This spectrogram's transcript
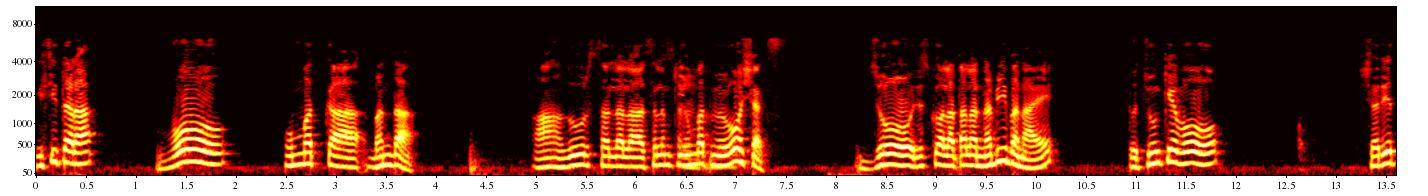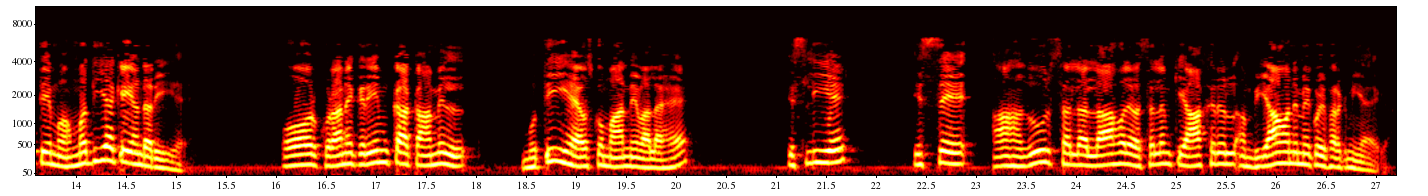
اسی طرح وہ امت کا بندہ آ حضور صلی اللہ علیہ وسلم کی امت میں وہ شخص جو جس کو اللہ تعالی نبی بنائے تو چونکہ وہ شریعت محمدیہ کے انڈر ہی ہے اور قرآن کریم کا کامل متی ہے اس کو ماننے والا ہے اس لیے اس سے آ حضور صلی اللہ علیہ وسلم کی آخر الانبیاء ہونے میں کوئی فرق نہیں آئے گا۔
